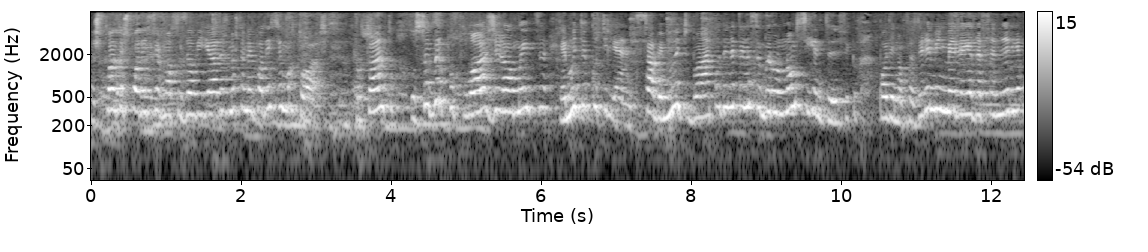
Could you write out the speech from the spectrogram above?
As plantas podem ser nossas aliadas, mas também podem ser mortais. Portanto, o saber popular geralmente é muito acutilhante, sabem muito bem, podem até não saber o nome científico, podem não fazer a mínima ideia da família,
